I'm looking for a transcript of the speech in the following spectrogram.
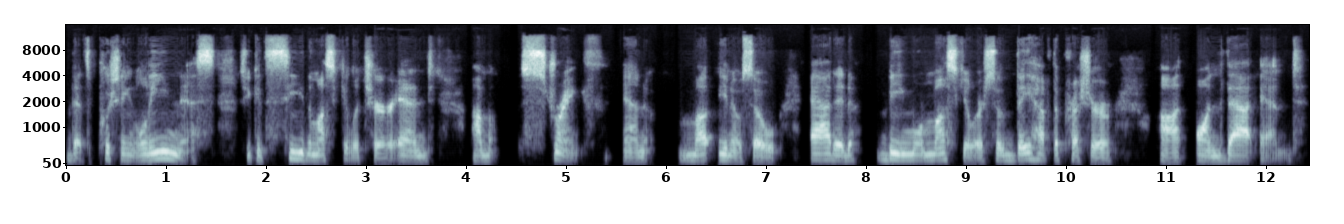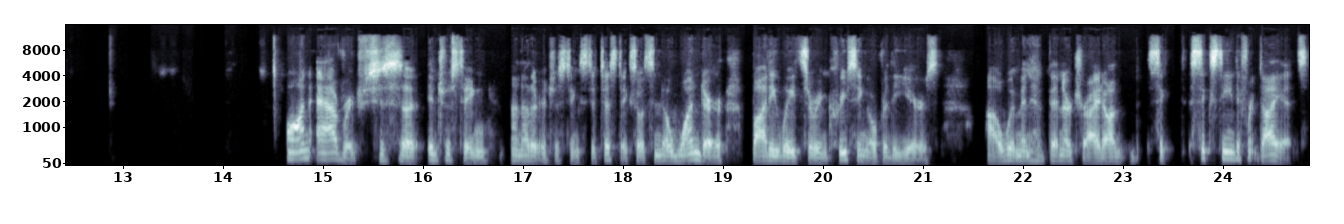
that's pushing leanness, so you could see the musculature and um, strength and you know so added being more muscular. So they have the pressure uh, on that end. On average which is a interesting another interesting statistic. So it's no wonder body weights are increasing over the years uh, women have been or tried on 16 different diets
